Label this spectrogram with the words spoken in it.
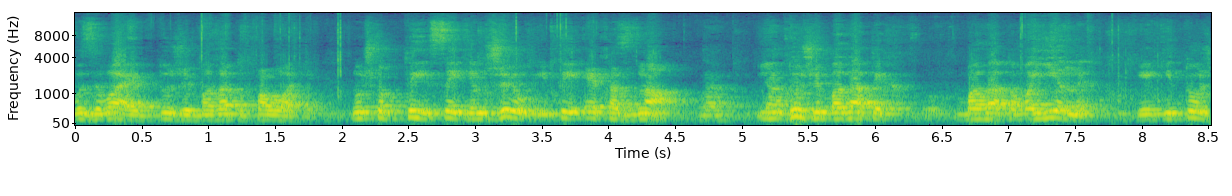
вызывает дуже багато поваги. Ну, щоб ти з цим жив і ти це знав. Да. І Дякую. дуже багатих, багато воєнних, які теж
